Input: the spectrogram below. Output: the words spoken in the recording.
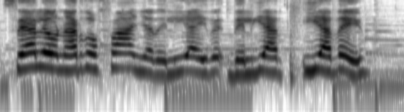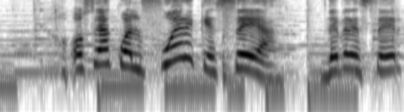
sea Leonardo Faña del, del IAD, o sea, cual fuere que sea, debe de ser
